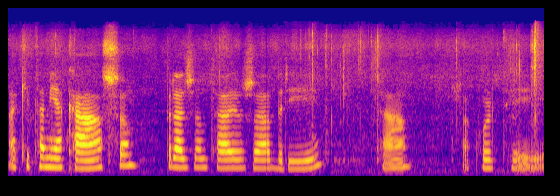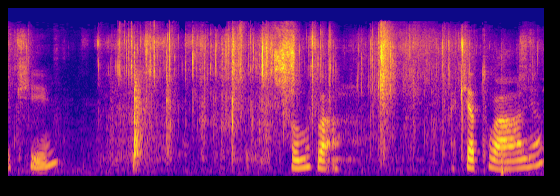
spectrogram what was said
aqui tá minha caixa. Para jantar eu já abri, tá? Já cortei aqui. Vamos lá. Aqui a toalha.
